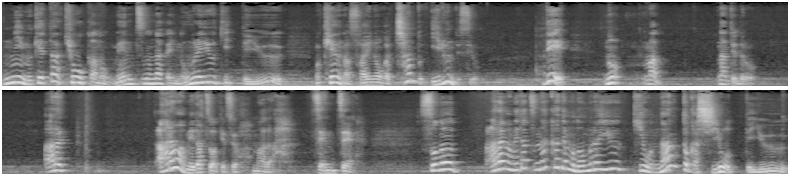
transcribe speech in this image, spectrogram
に向けた強化のメンツの中に野村勇輝っていう稀有な才能がちゃんといるんですよ。でのまあなんて言うんだろう。あらあらは目立つわけですよ。まだ。全然。そのあらが目立つ中でも野村勇輝をなんとかしようっていう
